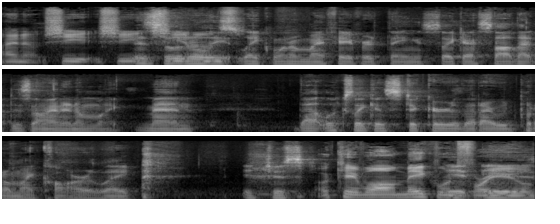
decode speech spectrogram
I know she she It's she literally owns- like one of my favorite things. Like I saw that design and I'm like, man, that looks like a sticker that I would put on my car. Like, it just okay. Well, I'll make one for you.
